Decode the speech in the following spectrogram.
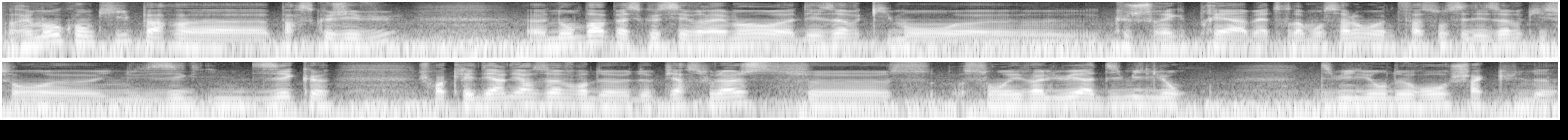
vraiment conquis par, euh, par ce que j'ai vu. Euh, non pas parce que c'est vraiment des œuvres qui que je serais prêt à mettre dans mon salon. Hein. De toute façon, c'est des œuvres qui sont. il, me disait, que je crois que les dernières œuvres de, Pierre Soulages sont évaluées à 10 millions, 10 millions d'euros chacune.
